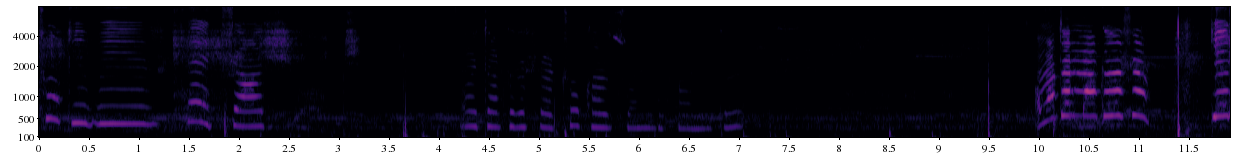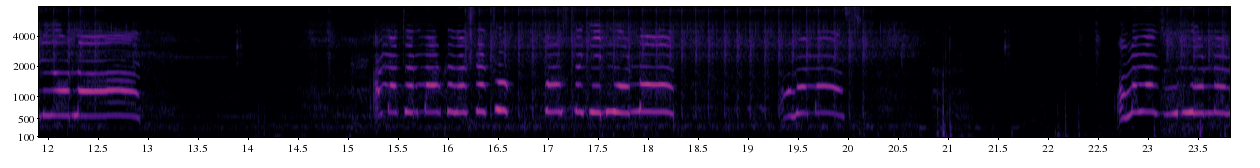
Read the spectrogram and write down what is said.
çok iyi bir headshot. Evet arkadaşlar çok az zombi kaldı. Aman tanrım arkadaşlar. Geliyorlar. Aman tanrım arkadaşlar çok fazla geliyorlar. Olamaz. Olamaz vuruyorlar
